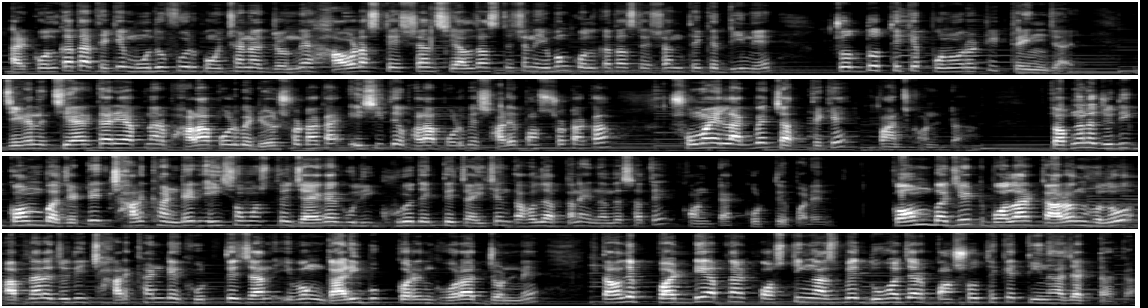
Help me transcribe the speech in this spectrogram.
আর কলকাতা থেকে মধুপুর পৌঁছানোর জন্য হাওড়া স্টেশন শিয়ালদা স্টেশন এবং কলকাতা স্টেশন থেকে দিনে চোদ্দ থেকে পনেরোটি ট্রেন যায়। যেখানে চেয়ার কারে আপনার ভাড়া পড়বে দেড়শো টাকা এসিতে ভাড়া পড়বে সাড়ে পাঁচশো টাকা, সময় লাগবে চার থেকে পাঁচ ঘণ্টা। তো আপনারা যদি কম বাজেটে ঝাড়খণ্ডের এই সমস্ত জায়গাগুলি ঘুরে দেখতে চাইছেন, তাহলে আপনারা এনাদের সাথে কন্ট্যাক্ট করতে পারেন। কম বাজেট বলার কারণ হলো, আপনারা যদি ঝাড়খণ্ডে ঘুরতে যান এবং গাড়ি বুক করেন ঘোরার জন্যে, তাহলে পার ডে আপনার কস্টিং আসবে দু হাজার পাঁচশো থেকে তিন হাজার টাকা।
